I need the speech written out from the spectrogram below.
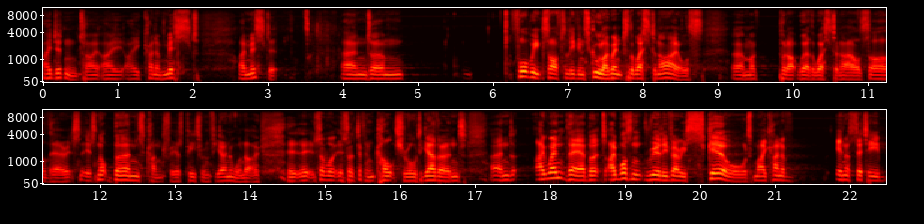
I didn't. I, I, I, kind of missed, I missed it. And um, four weeks after leaving school, I went to the Western Isles. Um, I've put up where the Western Isles are there. It's, it's not Burns country, as Peter and Fiona will know. It, it's, a, it's a different culture altogether. And, and I went there, but I wasn't really very skilled. My kind of inner city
